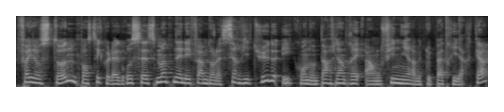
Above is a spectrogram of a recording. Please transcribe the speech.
Firestone pensait que la grossesse maintenait les femmes dans la servitude et qu'on ne parviendrait à en finir avec le patriarcat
